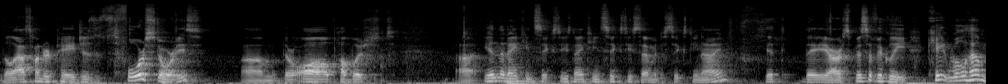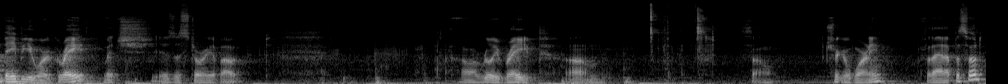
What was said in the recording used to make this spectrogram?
the last hundred pages. It's four stories. Um, they're all published uh, in the 1960s, 1967 to 69. It, they are specifically Kate Wilhelm, Baby You Were Great, which is a story about uh, really rape. Um, so, trigger warning for that episode.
